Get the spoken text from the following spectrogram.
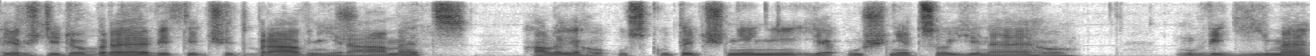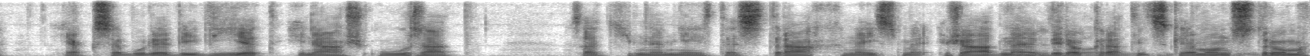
Je vždy dobré vytyčit právní rámec, ale jeho uskutečnění je už něco jiného. Uvidíme, jak se bude vyvíjet i náš úřad, Zatím nemějte strach, nejsme žádné byrokratické monstrum,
